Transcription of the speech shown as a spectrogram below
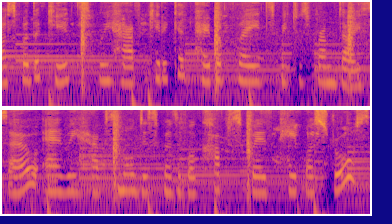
Just for the kids. We have kitty cat paper plates, which is from Daiso, and we have small disposable cups with paper straws.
